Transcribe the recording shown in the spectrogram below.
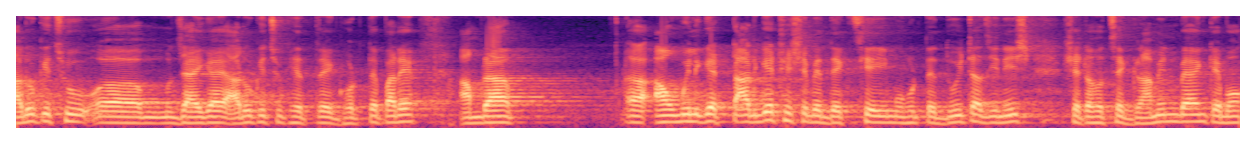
আরও কিছু জায়গায় আরও কিছু ক্ষেত্রে ঘটতে পারে। আমরা আওয়ামী লীগের টার্গেট হিসেবে দেখছি এই মুহূর্তে দুইটা জিনিস, সেটা হচ্ছে গ্রামীণ ব্যাংক এবং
